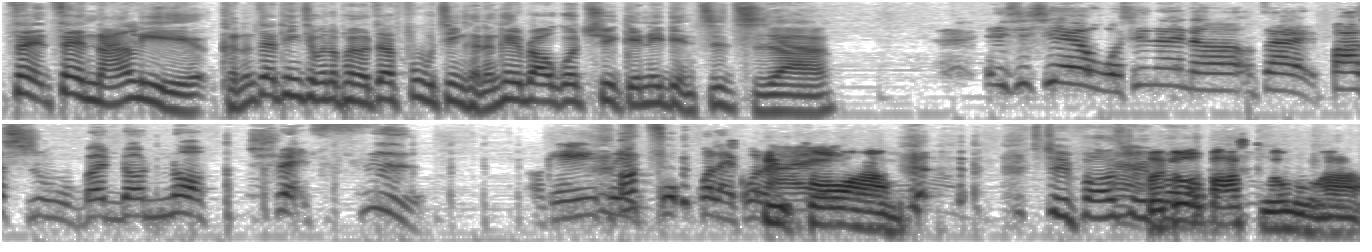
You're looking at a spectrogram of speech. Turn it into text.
在在哪里？可能在听节目的朋友在附近，可能可以绕过去给你一点支持啊。哎，谢谢。我现在呢在八十五 e r d North Street 四，OK，所以过过来过来。去说啊，顺风顺风，合作八十五啊，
